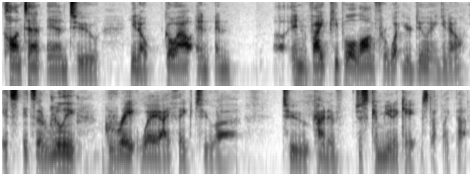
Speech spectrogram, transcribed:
content and to you know go out and and uh, invite people along for what you're doing. You know, it's it's a really great way I think to uh, to kind of just communicate and stuff like that.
